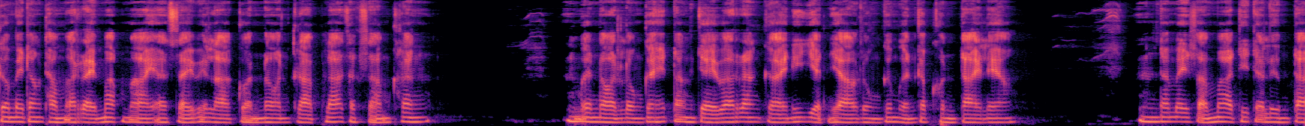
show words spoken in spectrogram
ก็ไม่ต้องทำอะไรมากมายอาศัยเวลาก่อนนอนกราบพระสักสามครั้ง เมื่อนอนลงก็ให้ตั้งใจว่าร่างกายนี้เหยียดยาวลงก็เหมือนกับคนตายแล้ว ถ้าไม่สามารถที่จะลืมตา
